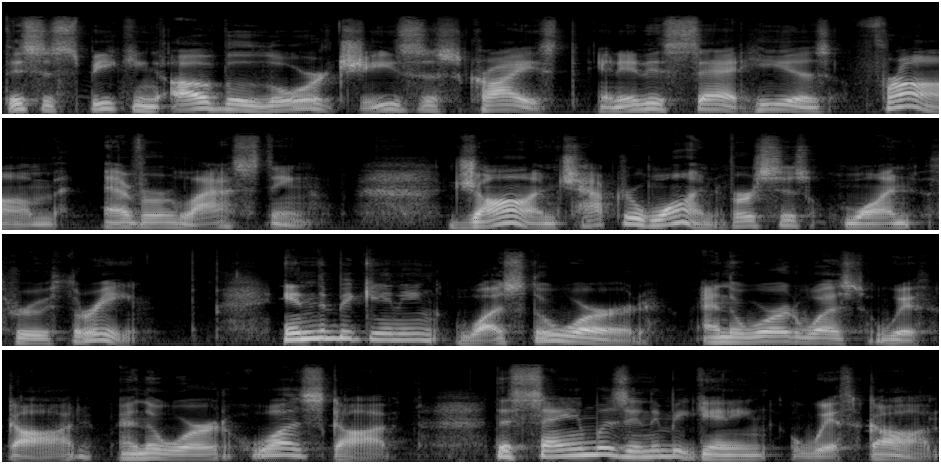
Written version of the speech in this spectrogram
This is speaking of the Lord Jesus Christ, and it is said he is from everlasting. John chapter 1, verses 1 through 3. In the beginning was the Word, and the Word was with God, and the Word was God. The same was in the beginning with God.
